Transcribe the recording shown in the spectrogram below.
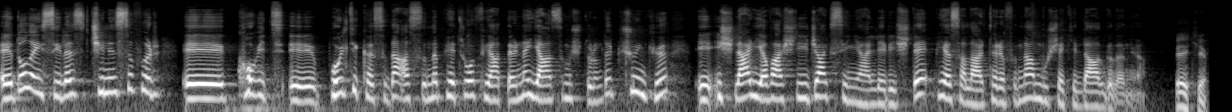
E, dolayısıyla Çin'in sıfır e, Covid e, politikası da aslında petrol fiyatlarına yansımış durumda. Çünkü e, işler yavaşlayacak sinyalleri işte piyasalar tarafından bu şekilde algılanıyor. Peki.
